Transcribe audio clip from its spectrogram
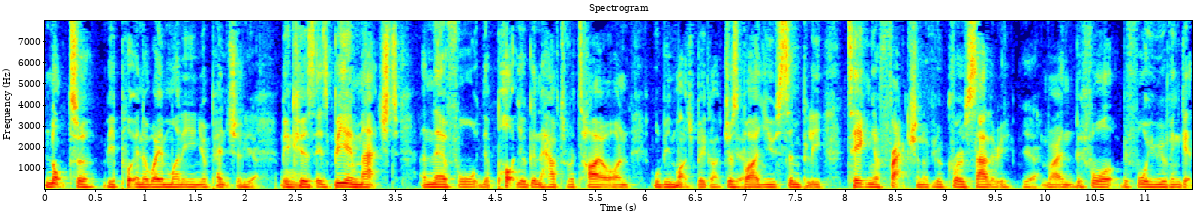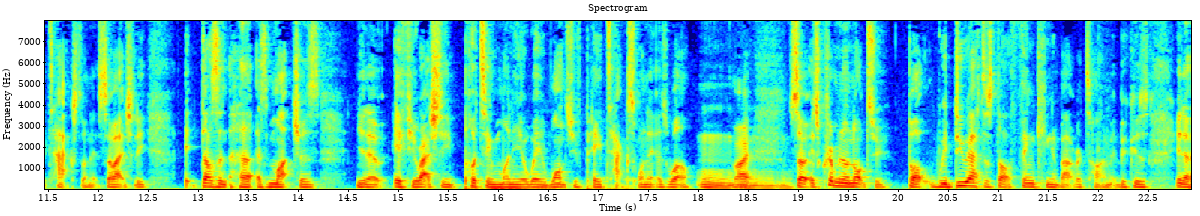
not to be putting away money in your pension Mm-hmm. Yeah. because it's being matched, and therefore the pot you're going to have to retire on will be much bigger just Yeah. by you simply taking a fraction of your gross salary. Yeah. Right. And before before you even get taxed on it. So actually, it doesn't hurt as much as you know if you're actually putting money away once you've paid tax on it as well. Mm, right. Mm, mm. So it's criminal not to. But we do have to start thinking about retirement because you know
